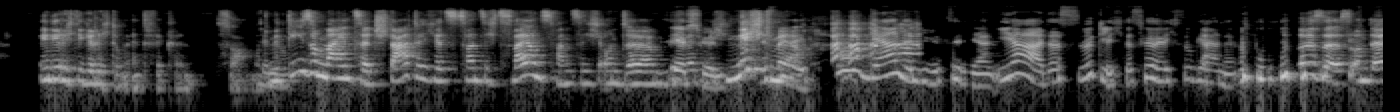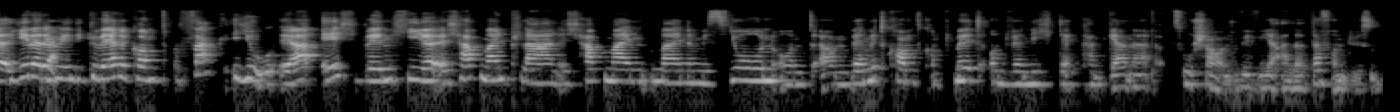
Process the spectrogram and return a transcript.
in die richtige Richtung entwickeln. So, und genau. mit diesem Mindset starte ich jetzt 2022 und äh, werde mich nicht das mehr. so gerne, liebe Siljan. Ja, das wirklich, das höre ich so gerne. Ja. So ist es. Und äh, jeder, der ja. mir in die Quere kommt, fuck you. Ja, ich bin hier, ich habe meinen Plan, ich habe mein, meine Mission und ähm, wer mitkommt, kommt mit und wer nicht, der kann gerne zuschauen, wie wir alle davon düsen.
